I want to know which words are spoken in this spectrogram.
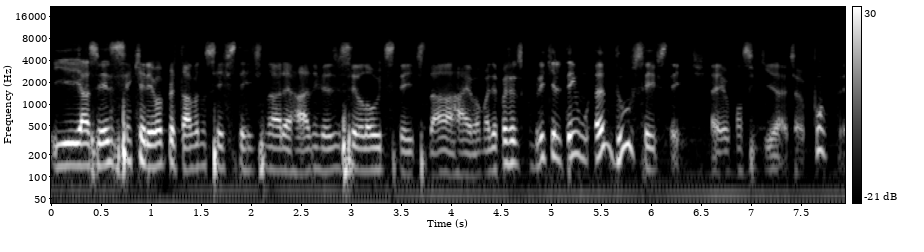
E às vezes, sem querer, eu apertava no save state na hora errada em vez de ser load state, dá uma raiva. Mas depois eu descobri que ele tem um undo save state. Aí eu conseguia, tipo, puta,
